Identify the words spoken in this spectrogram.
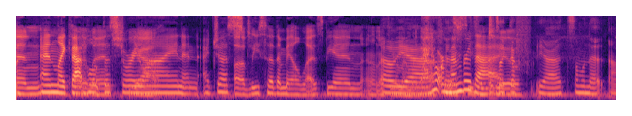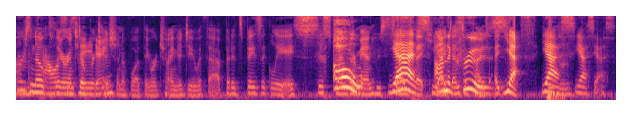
Ivan And like that Kelly whole the Lynch, yeah. storyline and I just uh, Lisa, the male lesbian. I don't know Oh, if you remember yeah. that. I don't remember season that. It's like the f- yeah. It's someone that um, There's no Alice clear is dating. interpretation of what they were trying to do with that, but it's basically a cisgender Oh, man who says yes, that he on the cruise. uh, yes, Yes, yes, yes.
